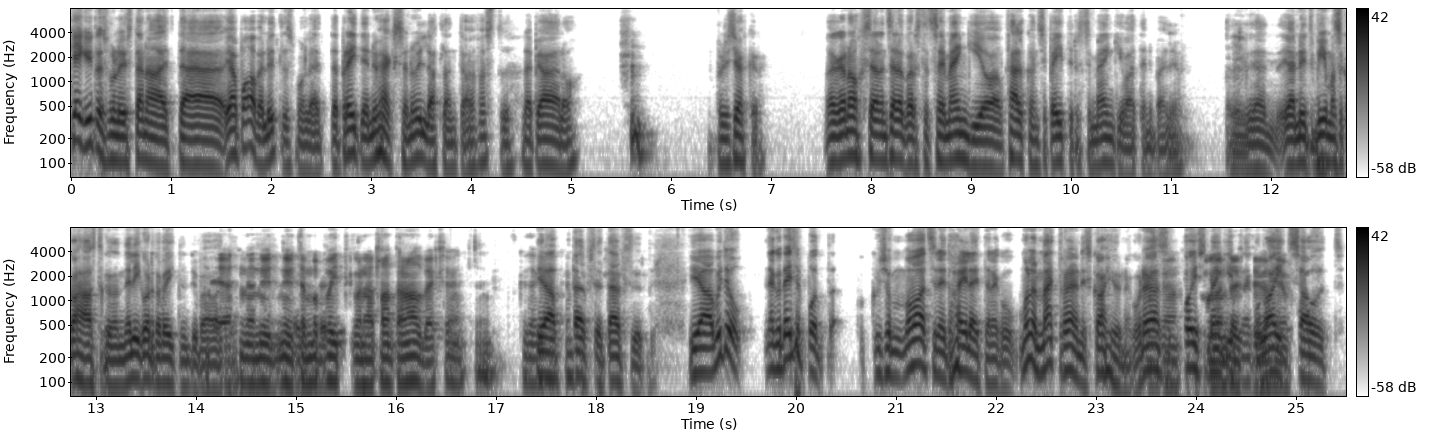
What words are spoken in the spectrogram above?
keegi ütles mulle just täna, et äh, ja Pavel ütles mulle, et Brady on üheksa-null Atlanta vastu läbi ajaloo hm.. päris jõhker. aga noh, seal on sellepärast, et sa ei mängi ju Falconsi, Patriots ei mängi vaata nii palju ja, ja nüüd viimase kahe aastaga on neli korda võitnud juba. jah, no nüüd, nüüd tõmbab võita, kuna Atlanta on halb, eks ju. ja täpselt, täpselt ja muidu nagu teiselt poolt, kui sa, ma vaatasin neid highlight'e nagu, mul on Matt Ryan'ist kahju nagu reaalselt okay. poiss mängib nagu lights out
